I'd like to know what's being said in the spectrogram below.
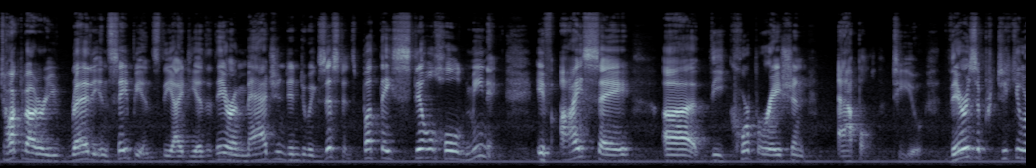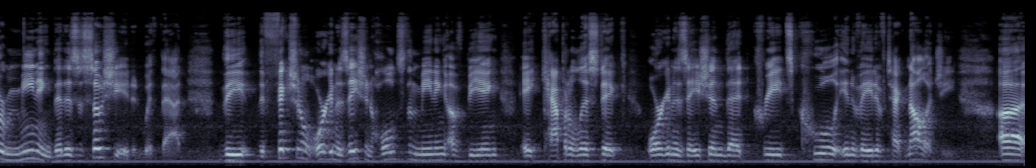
talked about or you read in Sapiens the idea that they are imagined into existence, but they still hold meaning. If I say uh, the corporation Apple to you, there is a particular meaning that is associated with that. The, the fictional organization holds the meaning of being a capitalistic organization that creates cool, innovative technology. Uh,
